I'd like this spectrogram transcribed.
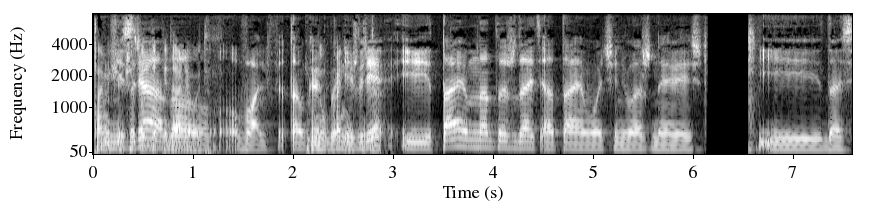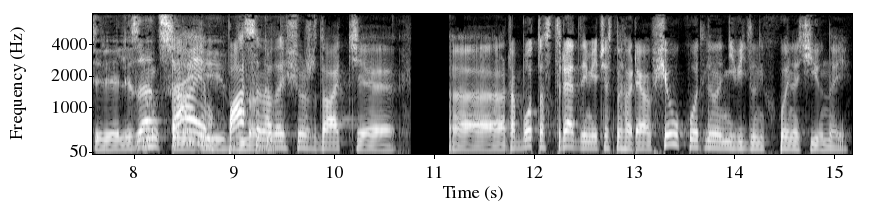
Там еще что-то допедаливают. в альфе. Там как Ну, бы конечно, и, вре- и тайм надо ждать, а тайм очень важная вещь. И да, Ну, сериализация. тайм, и пасы много- надо еще ждать. э, э, Работа с тредами, я, честно говоря, вообще у Kotlin не видел никакой нативной.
